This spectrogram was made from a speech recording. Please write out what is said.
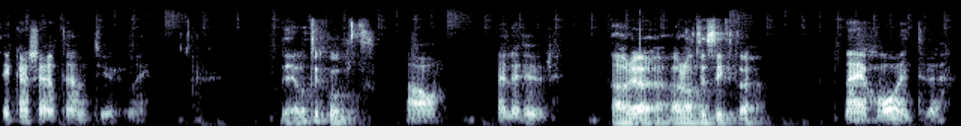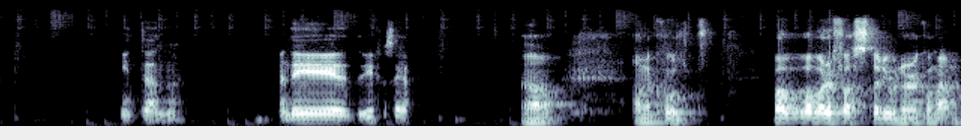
Det kanske är ett äventyr för mig. Det låter coolt. Ja, eller hur? Ja, det gör det. Har du något i sikte? Nej, jag har inte det. Inte ännu. Men det, vi får se. Ja, ja men coolt. Vad, vad var det första du gjorde när du kom hem?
